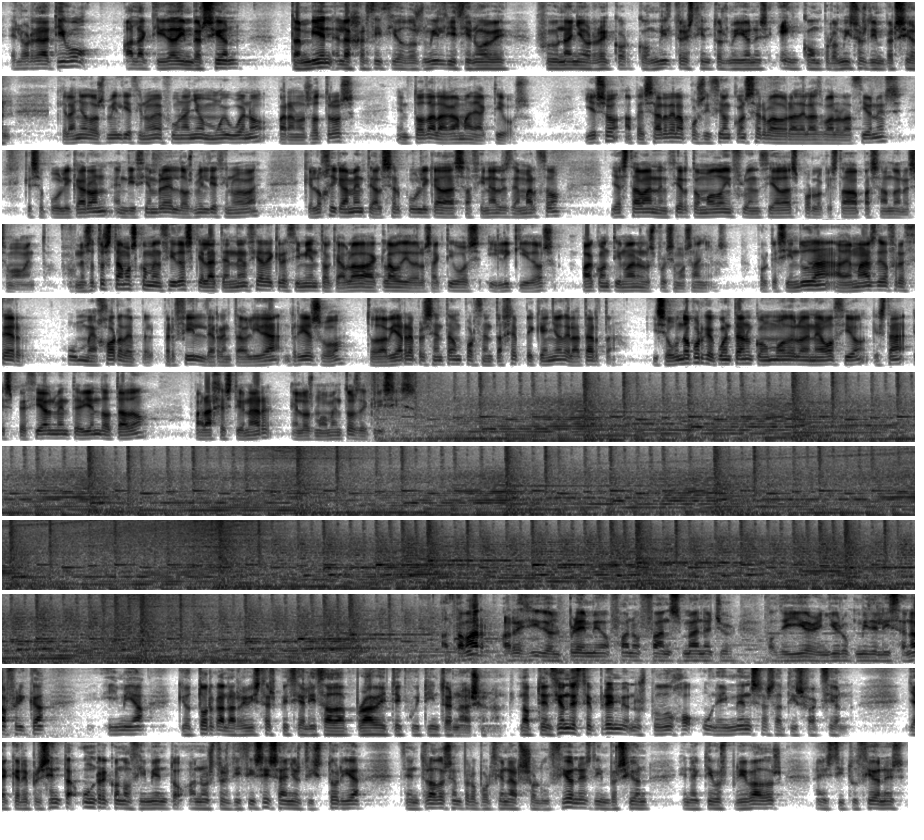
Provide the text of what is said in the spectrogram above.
En lo relativo a la actividad de inversión, también el ejercicio 2019 fue un año récord con 1.300 millones en compromisos de inversión. El año 2019 fue un año muy bueno para nosotros en toda la gama de activos. Y eso a pesar de la posición conservadora de las valoraciones que se publicaron en diciembre del 2019, que lógicamente al ser publicadas a finales de marzo ya estaban en cierto modo influenciadas por lo que estaba pasando en ese momento. Nosotros estamos convencidos que la tendencia de crecimiento que hablaba Claudio de los activos y líquidos va a continuar en los próximos años, porque sin duda, además de ofrecer un mejor perfil de rentabilidad-riesgo, todavía representa un porcentaje pequeño de la tarta. Y segundo, porque cuentan con un modelo de negocio que está especialmente bien dotado para gestionar en los momentos de crisis. Altamar ha recibido el premio Fund of Funds Manager of the Year in Europe, Middle East and Africa, IMIA, que otorga la revista especializada Private Equity International. La obtención de este premio nos produjo una inmensa satisfacción, ya que representa un reconocimiento a nuestros 16 años de historia centrados en proporcionar soluciones de inversión en activos privados a instituciones,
